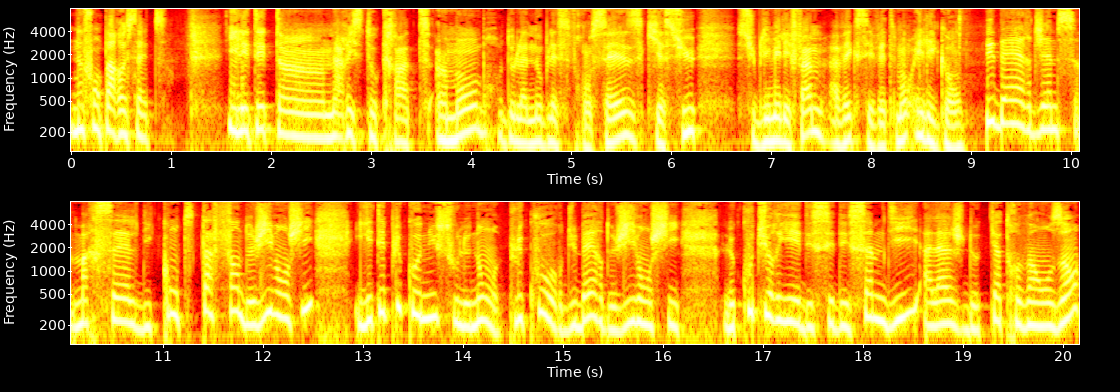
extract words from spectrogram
ne font pas recette. Il était un aristocrate, un membre de la noblesse française qui a su sublimer les femmes avec ses vêtements élégants. Hubert James Marcel, dit comte Taffin de Givenchy. Il était plus connu sous le nom plus court d'Hubert de Givenchy. Le couturier décédé samedi à l'âge de 91 ans.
